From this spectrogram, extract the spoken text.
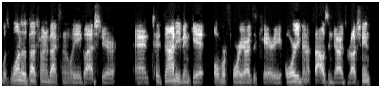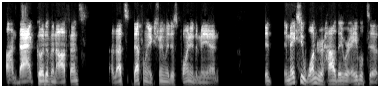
was one of the best running backs in the league last year. And to not even get over four yards of carry or even a thousand yards rushing on that good of an offense, uh, that's definitely extremely disappointing to me. And it, it makes you wonder how they were able to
